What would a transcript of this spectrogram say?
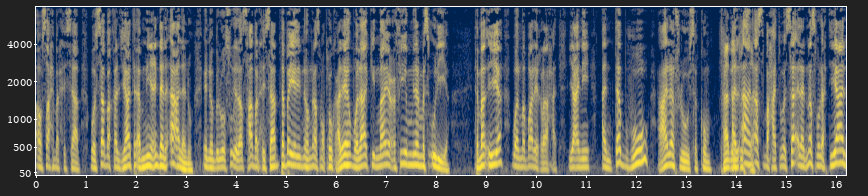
أو صاحب الحساب. وسبق الجهات الأمنية عندنا أعلنوا أنهم بالوصول إلى أصحاب الحساب تبين أنهم ناس مضحوك عليهم ولكن ما يعفيهم من المسؤولية. تمام؟ هي والمبالغ راحت. يعني انتبهوا على فلوسكم. هذا الآن أصبحت وسائل النصب والاحتيال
